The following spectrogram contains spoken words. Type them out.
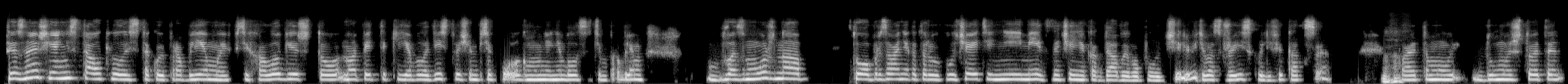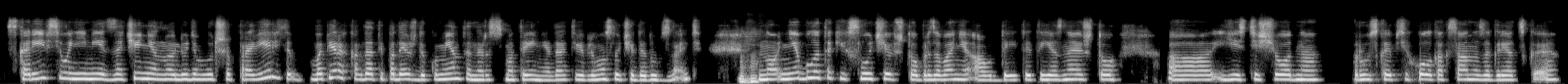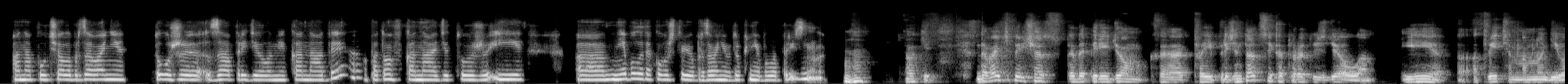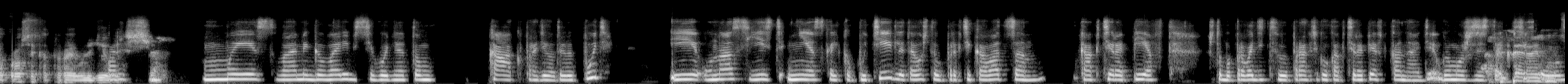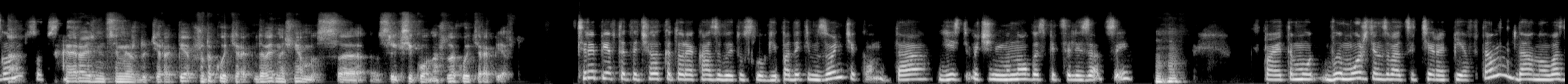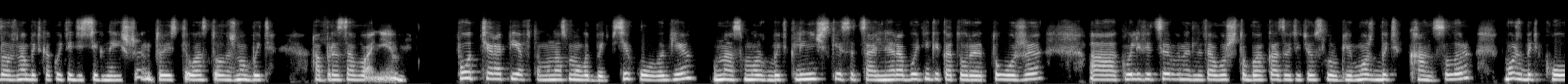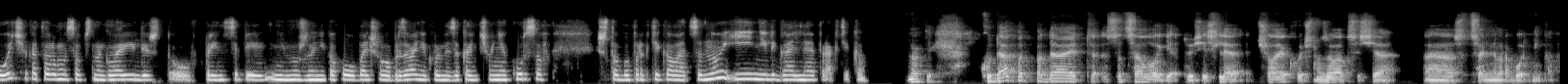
Ты знаешь, я не сталкивалась с такой проблемой в психологии, что, ну, опять-таки, я была действующим психологом, у меня не было с этим проблем. Возможно, то образование, которое вы получаете, не имеет значения, когда вы его получили, ведь у вас уже есть квалификация. Поэтому думаю, что это, скорее всего, не имеет значения, но людям лучше проверить. Во-первых, когда ты подаешь документы на рассмотрение, да, тебе в любом случае дадут знать. Но не было таких случаев, что образование outdated. И я знаю, что э, есть еще одна русская психолог Оксана Загрядская. Она получала образование тоже за пределами Канады, а потом в Канаде тоже. И э, не было такого, что ее образование вдруг не было признано. Uh-huh. Окей. Давай теперь сейчас тогда перейдем к твоей презентации, которую ты сделала, и ответим на многие вопросы, которые у людей Хорошо. Мы с вами говорим сегодня о том, как проделать этот путь. И у нас есть несколько путей для того, чтобы практиковаться как терапевт, чтобы проводить свою практику как терапевт в Канаде. Вы можете а стать какая психологом. Разница, какая разница между терапевтом? Что такое терапевт? Давайте начнем с, с лексикона. Что такое терапевт? Терапевт – это человек, который оказывает услуги. Под этим зонтиком да, есть очень много специализаций. Угу. Поэтому вы можете называться терапевтом, да, но у вас должно быть какой-то designation, то есть у вас должно быть образование. Под терапевтом у нас могут быть психологи, у нас могут быть клинические социальные работники, которые тоже а, квалифицированы для того, чтобы оказывать эти услуги. Может быть, канцлер, может быть, коуч, о котором мы, собственно, говорили, что, в принципе, не нужно никакого большого образования, кроме заканчивания курсов, чтобы практиковаться. Ну и нелегальная практика. Okay. Куда подпадает социология? То есть если человек хочет называться себя э, социальным работником?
